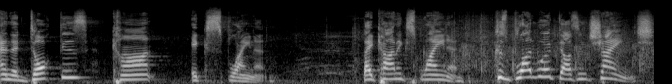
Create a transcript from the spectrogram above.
And the doctors can't explain it. They can't explain it because blood work doesn't change.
